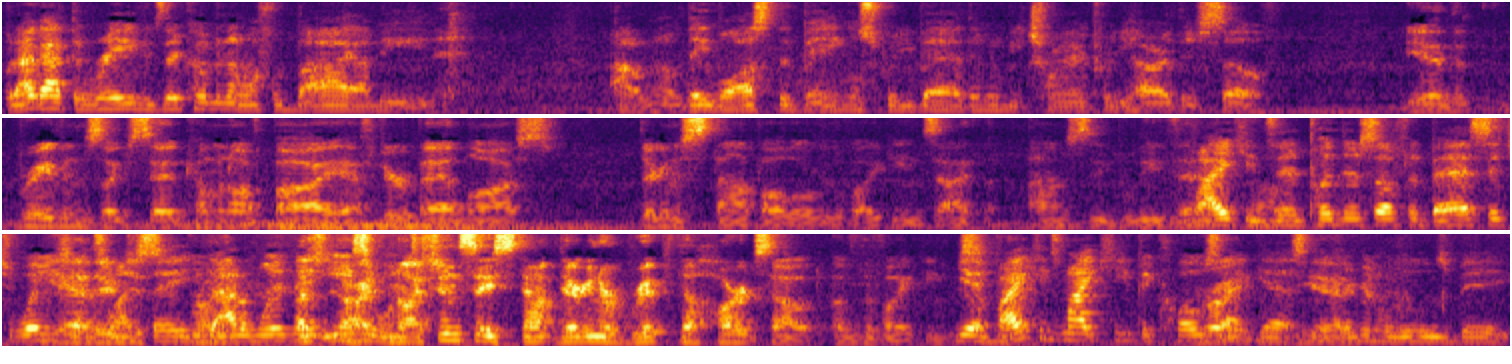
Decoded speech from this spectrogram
but I got the Ravens. They're coming off a bye. I mean, I don't know. They lost the Bengals pretty bad. They're gonna be trying pretty hard themselves. Yeah, the Ravens, like I said, coming off by after a bad loss, they're gonna stomp all over the Vikings. I honestly believe that. Vikings, Um, they're putting themselves in a bad situation. Yeah, That's why I say you gotta win the easy right, no, I shouldn't say stomp. They're gonna rip the hearts out of the Vikings. Yeah, Vikings might keep it close, I guess. but yeah. They're gonna lose big.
